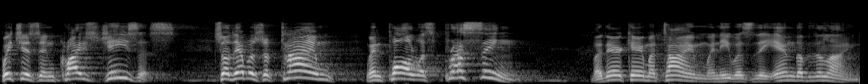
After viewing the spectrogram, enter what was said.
which is in Christ Jesus. So there was a time when Paul was pressing, but there came a time when he was the end of the line.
